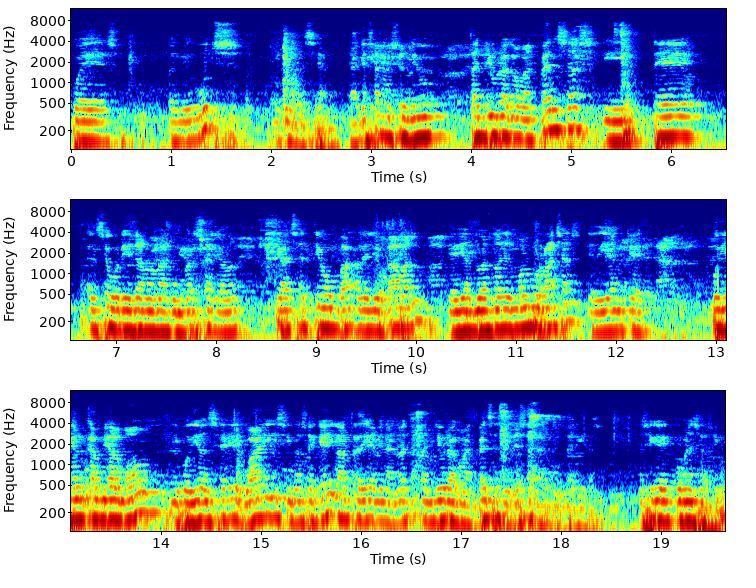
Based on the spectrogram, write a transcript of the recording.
pues, benvinguts i comencem. Aquesta cançó es diu Tan lliure com et penses i té el seu origen en una conversa que, que vaig sentir un bar a l'Helio Cabal, que hi havia dues noies molt borratxes que deien que podien canviar el món i podien ser guais i no sé què, i l'altre dia, mira, no ets tan lliure com et penses i deixa de tonteries. Així que comença així.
